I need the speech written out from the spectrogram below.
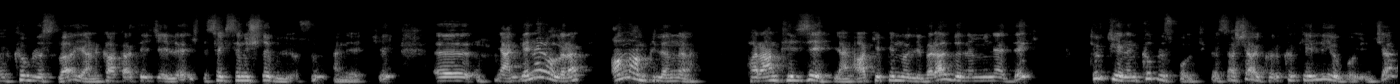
e, Kıbrıs'la yani KKTC ile işte 83'te biliyorsun hani şey. E, yani genel olarak anlam planı parantezi yani AKP'nin o liberal dönemine dek Türkiye'nin Kıbrıs politikası aşağı yukarı 40-50 yıl boyunca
